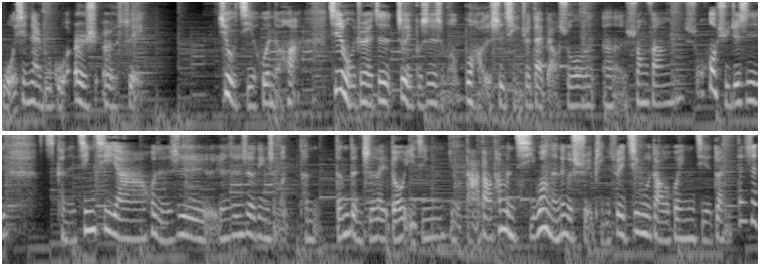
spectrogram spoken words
我现在如果二十二岁就结婚的话，其实我觉得这这也不是什么不好的事情，就代表说，呃，双方说或许就是。可能经济呀，或者是人生设定什么等等等之类，都已经有达到他们期望的那个水平，所以进入到了婚姻阶段。但是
